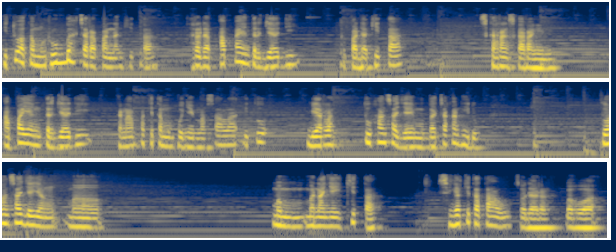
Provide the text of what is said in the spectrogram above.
itu akan merubah cara pandang kita terhadap apa yang terjadi kepada kita sekarang-sekarang ini. Apa yang terjadi, kenapa kita mempunyai masalah, itu biarlah Tuhan saja yang membacakan hidup Tuhan saja yang me, me, menanyai kita sehingga kita tahu saudara bahwa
